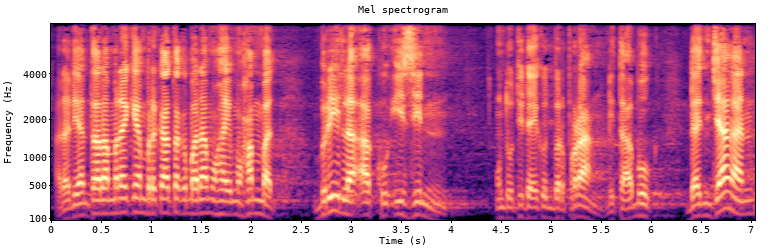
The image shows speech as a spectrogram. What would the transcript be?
Ada di antara mereka yang berkata kepada Muhammad, berilah aku izin untuk tidak ikut berperang di Tabuk dan jangan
